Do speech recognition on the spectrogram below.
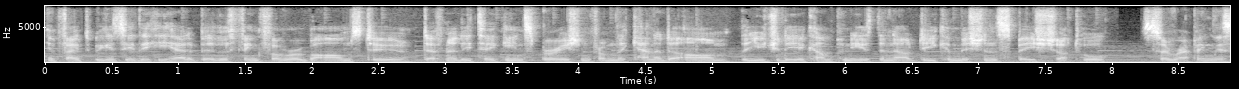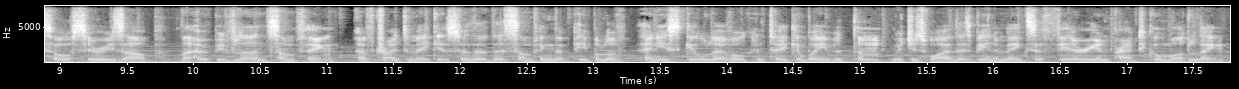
In fact, we can see that he had a bit of a thing for robot arms too, definitely taking inspiration from the Canadarm that usually accompanies the now decommissioned space shuttle. So wrapping this whole series up, I hope you've learned something. I've tried to make it so that there's something that people of any skill level can take away with them, which is why there's been a mix of theory and practical modeling.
